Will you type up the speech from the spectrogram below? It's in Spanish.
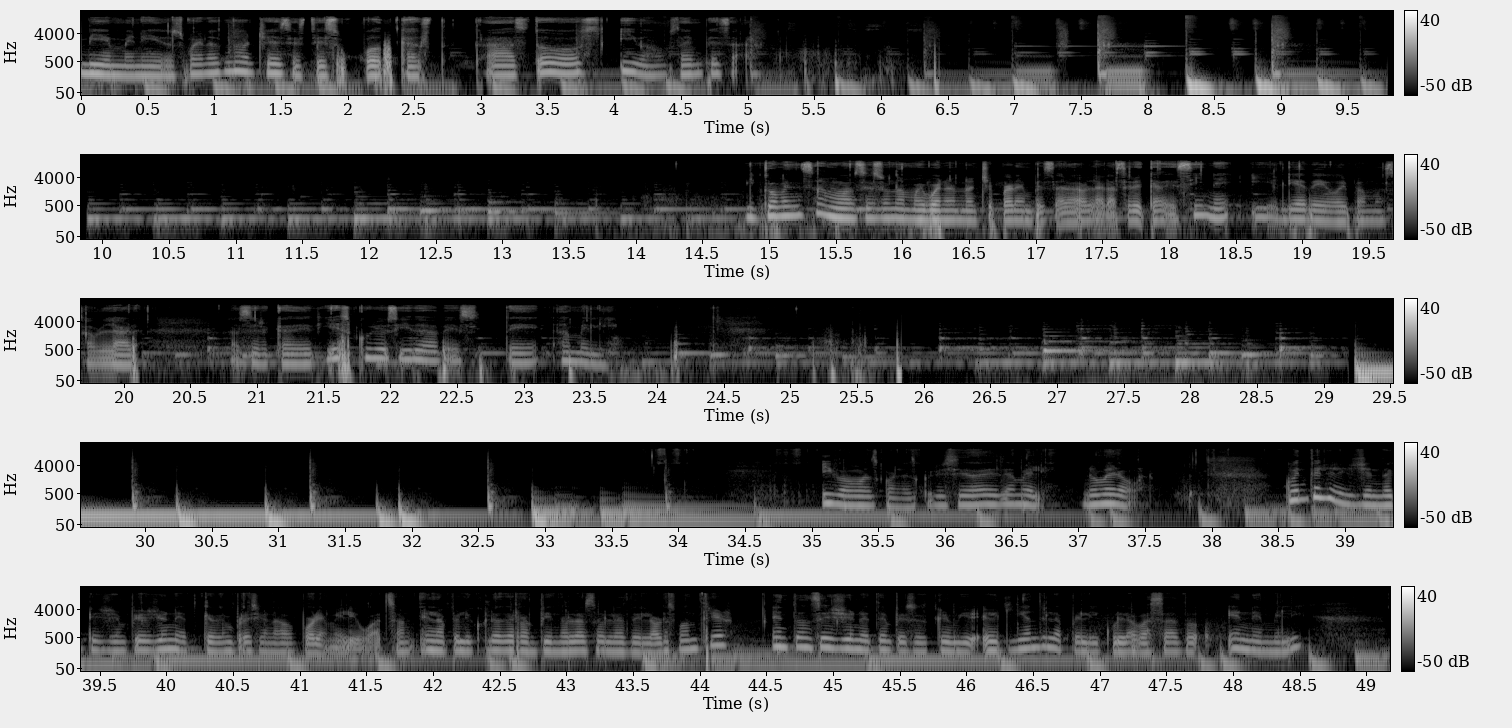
Bienvenidos, buenas noches. Este es su podcast Tras 2 y vamos a empezar. Y comenzamos, es una muy buena noche para empezar a hablar acerca de cine y el día de hoy vamos a hablar acerca de 10 curiosidades de Amelie. Y vamos con las curiosidades de Amelie. Número 1. Cuenta la leyenda que Jean-Pierre Junet quedó impresionado por Emily Watson en la película de Rompiendo las olas de Lars von Trier. Entonces Junet empezó a escribir el guion de la película basado en Emily,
